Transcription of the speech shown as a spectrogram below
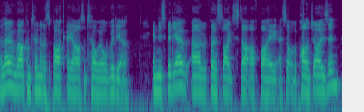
Hello and welcome to another Spark AR tutorial video. In this video I would first like to start off by uh, sort of apologising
